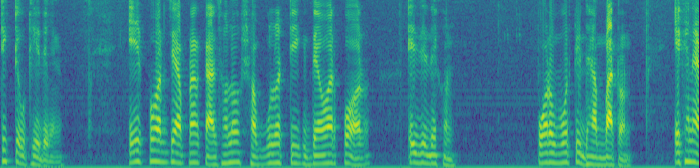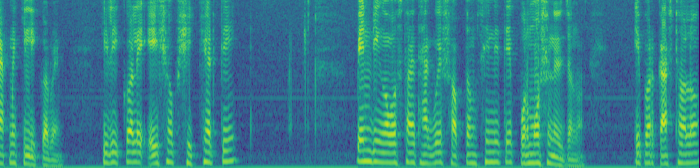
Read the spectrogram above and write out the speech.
টিকটা উঠিয়ে দেবেন। এরপর যে আপনার কাজ হলো, সবগুলো টিক দেওয়ার পর, এই যে দেখুন, পরবর্তী ধাপ বাটন এখানে আপনি ক্লিক করবেন। ক্লিক করলে এইসব শিক্ষার্থী পেন্ডিং অবস্থায় থাকবে সপ্তম শ্রেণীতে প্রমোশনের জন্য। এরপর কাজটা হলো,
